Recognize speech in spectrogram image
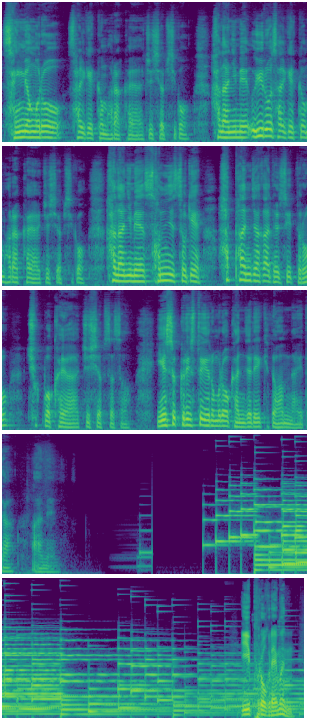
생명으로 살게끔 허락하여 주시옵시고 하나님의 의로 살게끔 허락하여 주시옵시고 하나님의 섭리 속에 합한 자가 될 수 있도록 축복하여 주시옵소서 예수 그리스도 이름으로 간절히 기도합나이다. 아멘. 이 프로그램은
